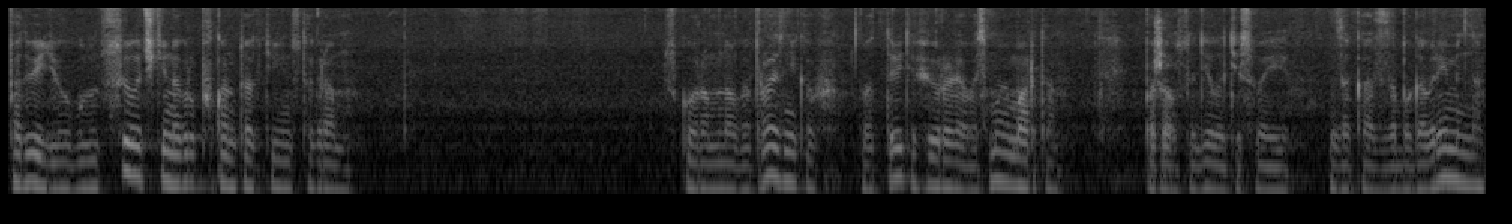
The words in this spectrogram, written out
Под видео будут ссылочки на группу ВКонтакте и Инстаграм. Скоро много праздников. 23 февраля, 8 марта. Пожалуйста, делайте свои заказ заблаговременно.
